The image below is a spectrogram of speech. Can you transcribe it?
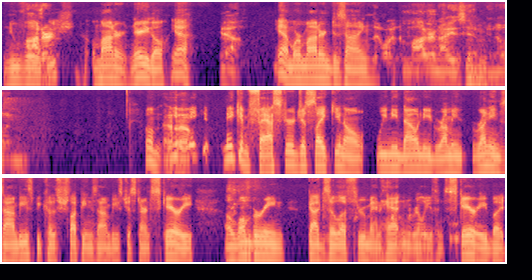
Nouveau Modern? Modern. There you go. Yeah. yeah, Yeah, more modern design. they wanted to modernize him, Mhm. you know, and Well, you know, know. make it make him faster, just like you know we need now need running running zombies because schlepping zombies just aren't scary. A lumbering Godzilla through Manhattan really isn't scary, but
